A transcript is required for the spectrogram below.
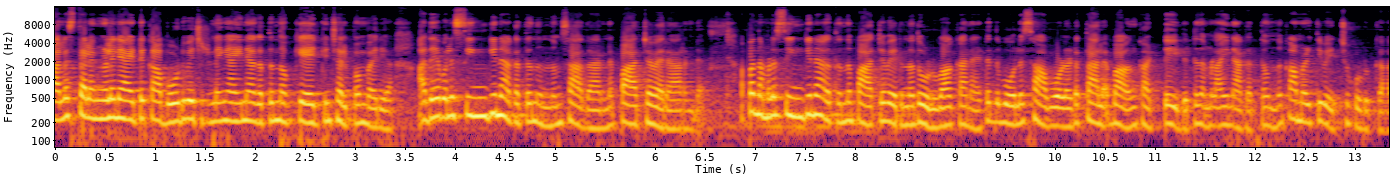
പല സ്ഥലങ്ങളിലായിട്ട് കബോർഡ് വെച്ചിട്ടുണ്ടെങ്കിൽ അതിനകത്തു നിന്നൊക്കെ ആയിരിക്കും ചിലപ്പം വരിക. അതേപോലെ സിങ്കിനകത്ത് നിന്നും സാധാരണ പാറ്റ വരാറുണ്ട്. അപ്പോൾ നമ്മൾ സിങ്കിനകത്ത് നിന്ന് പാറ്റ വരുന്നത് ഒഴിവാക്കാനായിട്ട് ഇതുപോലെ സവോളയുടെ തലഭാഗം കട്ട് ചെയ്തിട്ട് നമ്മൾ അതിനകത്ത് ഒന്ന് കമഴ്ത്തി വെച്ച് കൊടുക്കുക.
